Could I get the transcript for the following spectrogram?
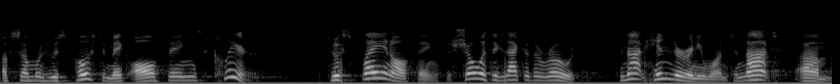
of someone who's supposed to make all things clear, to explain all things, to show us exactly the road, to not hinder anyone, to not, um,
